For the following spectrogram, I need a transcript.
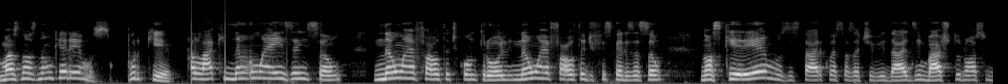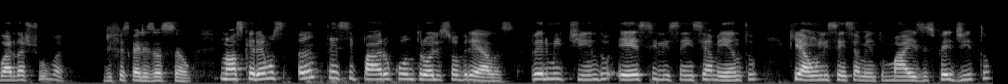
Mas nós não queremos. Por quê? A LAC não é isenção, não é falta de controle, não é falta de fiscalização. Nós queremos estar com essas atividades embaixo do nosso guarda-chuva de fiscalização. Nós queremos antecipar o controle sobre elas, permitindo esse licenciamento que é um licenciamento mais expedito,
